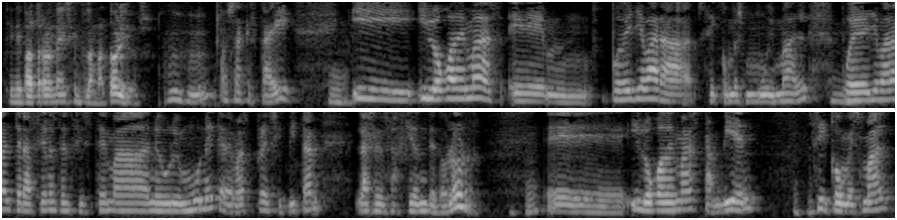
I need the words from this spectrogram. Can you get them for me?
tiene patrones inflamatorios. O sea que está ahí. Mm. Y, luego además em, puede llevar a, si comes muy mal, mm. puede llevar a alteraciones del sistema neuroinmune que además precipitan la sensación de dolor. Eh, y luego además también, si comes mal,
